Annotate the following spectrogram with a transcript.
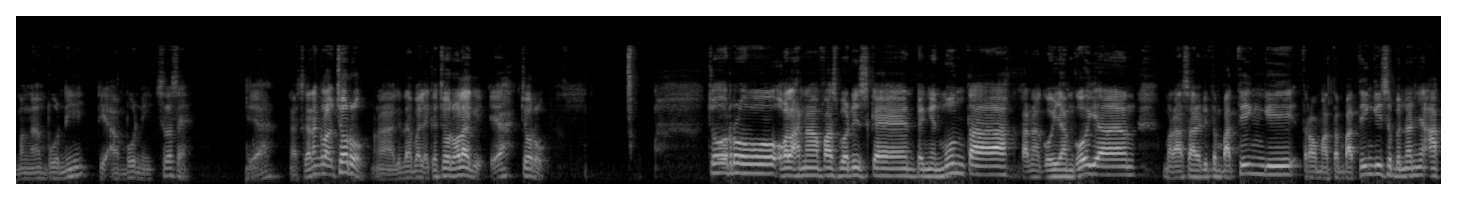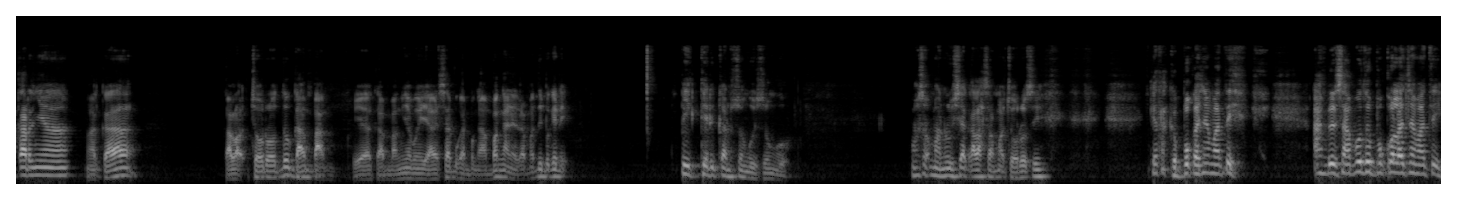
mengampuni, diampuni. Selesai. Ya. Nah, sekarang kalau coro. Nah, kita balik ke coro lagi ya, coro coro, olah nafas body scan, pengen muntah karena goyang-goyang, merasa ada di tempat tinggi, trauma tempat tinggi sebenarnya akarnya. Maka kalau coro itu gampang, ya gampangnya ya saya bukan penggampangan ya, tapi begini. Pikirkan sungguh-sungguh. Masa manusia kalah sama coro sih? Kita gebuk aja mati. Ambil sapu tuh pukul aja mati.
